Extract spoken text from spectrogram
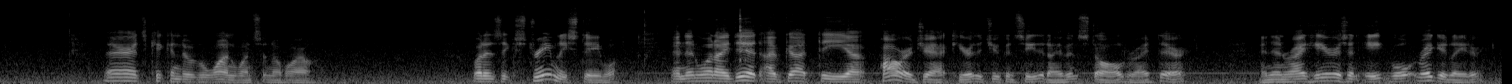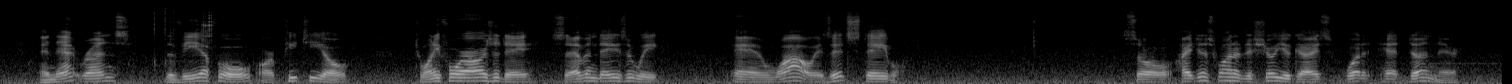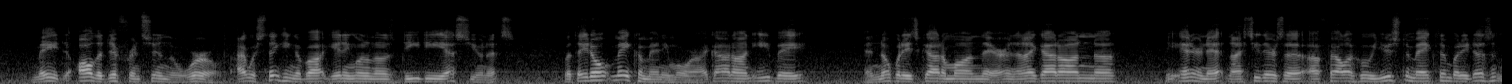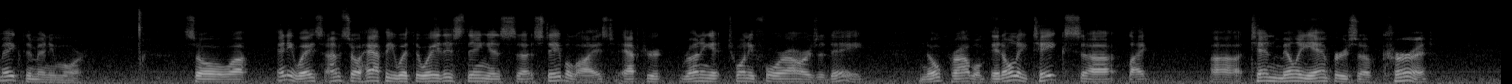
There, it's kicking to the one once in a while. But it's extremely stable. And then what I did, I've got the uh, power jack here that you can see that I've installed right there. And then right here is an 8 volt regulator. And that runs the VFO or PTO 24 hours a day, seven days a week, and wow, is it stable. So I just wanted to show you guys what it had done there. Made all the difference in the world. I was thinking about getting one of those DDS units, but they don't make them anymore. I got on eBay and nobody's got them on there. And then I got on uh, the internet and I see there's a, a fellow who used to make them, but he doesn't make them anymore. So uh, anyways, I'm so happy with the way this thing is uh, stabilized after running it 24 hours a day. No problem. It only takes uh, like uh, 10 milliamperes of current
